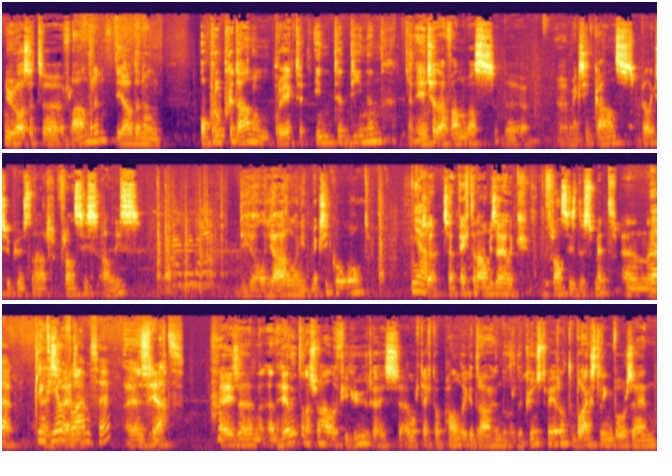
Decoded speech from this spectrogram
Nu was het Vlaanderen, die hadden een oproep gedaan om projecten in te dienen. En eentje daarvan was de uh, Mexicaans-Belgische kunstenaar Francis Alice, die al jarenlang in Mexico woont. Ja. Zijn, zijn, echte naam is eigenlijk Francis de Smet. En, ja, uh, klinkt heel Vlaams, hè? Hij is, ja, hij is een, een, heel internationale figuur. Hij, is, hij wordt echt op handen gedragen door de kunstwereld. De belangstelling voor zijn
